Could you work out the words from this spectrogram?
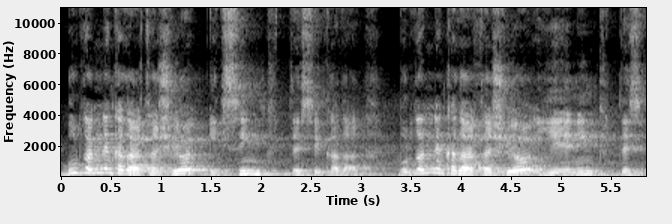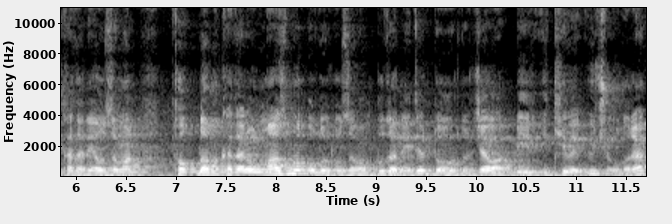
buradan ne kadar taşıyor? x'in kütlesi kadar. Buradan ne kadar taşıyor? y'nin kütlesi kadar. E o zaman toplamı kadar olmaz mı? Olur. O zaman bu da nedir? Doğrudur. Cevap 1, 2 ve 3 olarak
